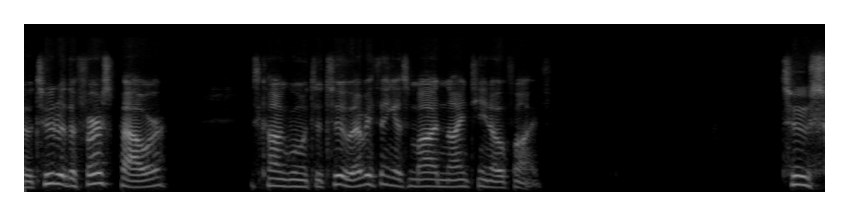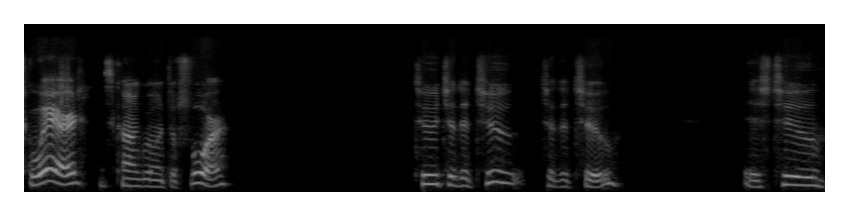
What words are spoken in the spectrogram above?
So 2 to the first power is congruent to 2. Everything is mod 1905. 2 squared is congruent to 4. 2 to the 2 to the 2 is 2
